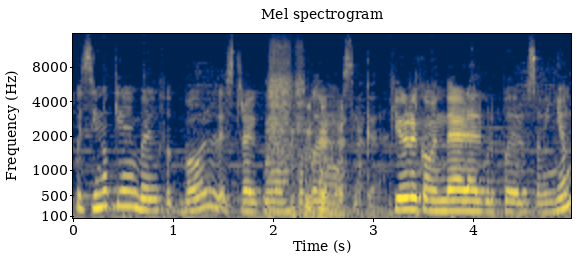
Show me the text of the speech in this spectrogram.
Pues si no quieren ver el fútbol, les traigo un poco de música. Quiero recomendar al grupo de Los Aviñón.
